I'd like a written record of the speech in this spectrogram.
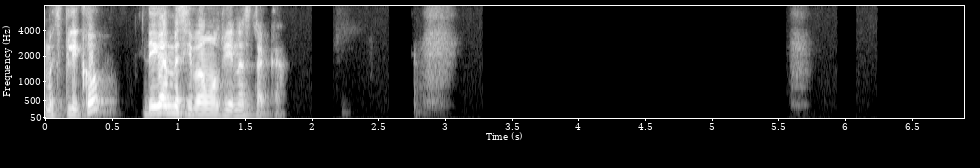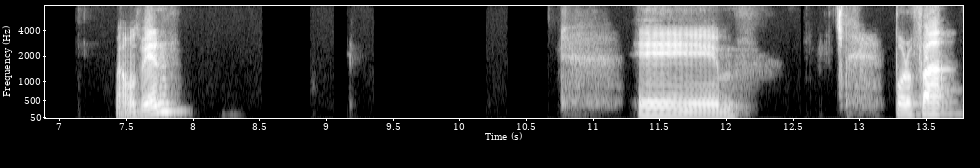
¿Me explico? Díganme si vamos bien hasta acá. ¿Vamos bien? Eh, porfa,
